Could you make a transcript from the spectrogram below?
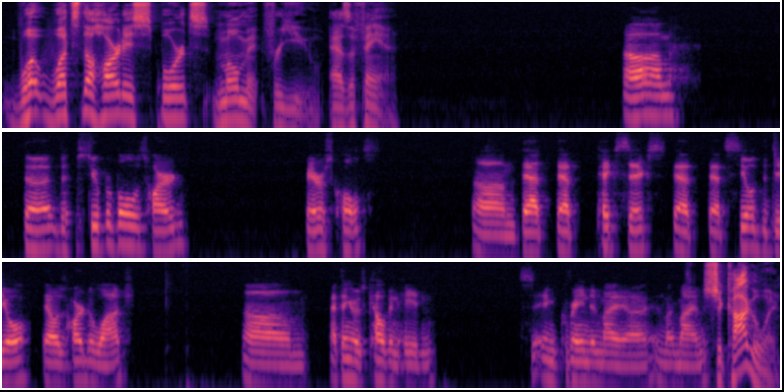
What what's the hardest sports moment for you as a fan? Um, the the Super Bowl was hard. Bears Colts. Um, that that pick six that that sealed the deal. That was hard to watch. Um, I think it was Kelvin Hayden. It's ingrained in my uh, in my mind. Chicagoan,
